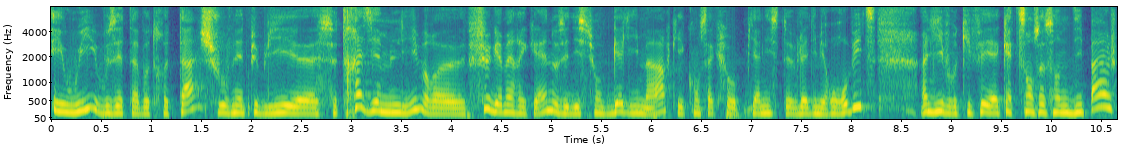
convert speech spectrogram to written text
Et oui, vous êtes à votre tâche. Vous venez de publier euh, ce 13e livre, euh, Fugue américaine, aux éditions Gallimard, qui est consacré au pianiste Vladimir Horowitz. Un livre qui fait 470 pages,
